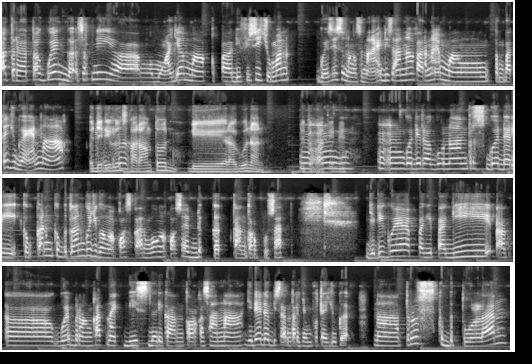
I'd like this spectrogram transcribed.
ah ternyata gue nggak serk nih. Ya ngomong aja sama kepala divisi. Cuman gue sih senang-senang aja di sana karena emang tempatnya juga enak. Oh, jadi lu Gitu. sekarang tuh di Ragunan di tempat ini? Mm-mm, gue di Ragunan. Terus gue dari kan kebetulan gue juga nggak kos kan. Gue nggak kosnya deket kantor pusat. Jadi gue pagi-pagi eh, gue berangkat naik bis dari kantor ke sana. Jadi ada bis antar jemputnya juga. Nah terus kebetulan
